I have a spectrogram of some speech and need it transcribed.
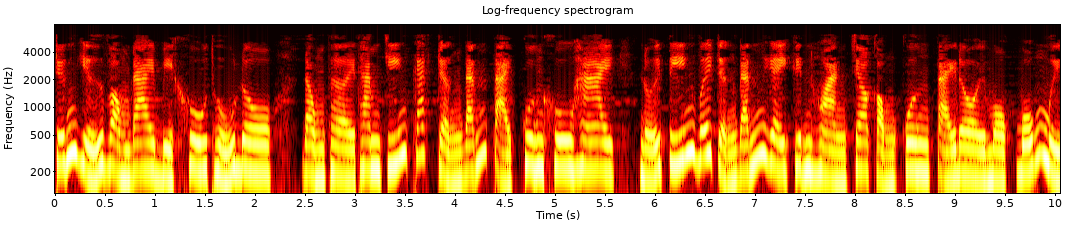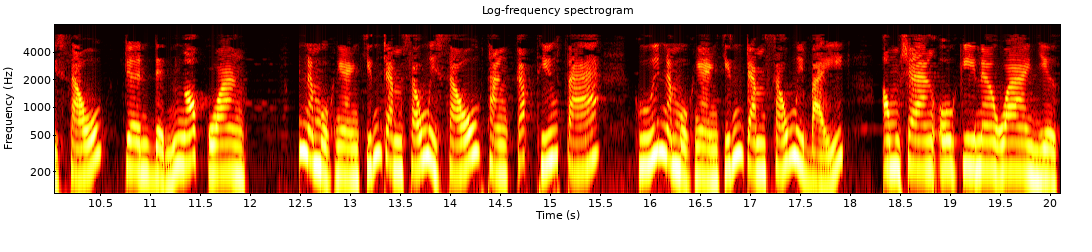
trấn giữ vòng đai biệt khu thủ đô, đồng thời tham chiến các trận đánh tại quân khu 2, nổi tiếng với trận đánh gây kinh hoàng cho cộng quân tại đồi 1416 trên đỉnh Ngót quang. Năm 1966 thăng cấp thiếu tá, cuối năm 1967, ông sang Okinawa, Nhật,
